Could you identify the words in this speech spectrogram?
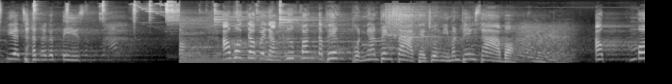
ที่อาจารย์นกตีสเอาพวกเจ้าไปหนังคือฟังแต่เพลงผลงานเพลงซาแต่ช่วงนี้มันเพลงซาบอกเอาบอ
